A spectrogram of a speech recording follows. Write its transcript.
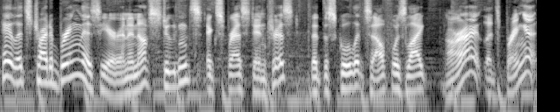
hey, let's try to bring this here. And enough students expressed interest that the school itself was like, all right, let's bring it.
